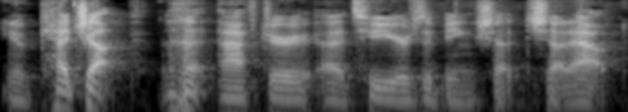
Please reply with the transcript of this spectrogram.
you know, catch up after uh, two years of being shut shut out.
